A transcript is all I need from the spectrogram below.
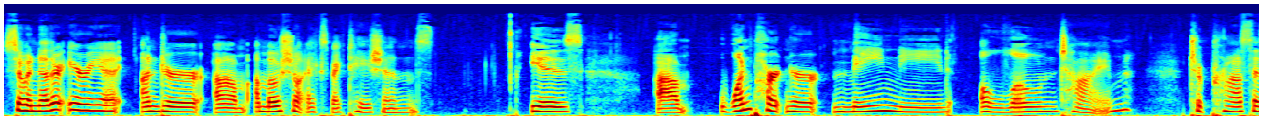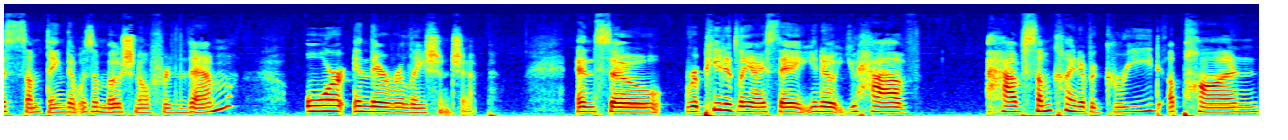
So, another area under um, emotional expectations is um, one partner may need alone time to process something that was emotional for them or in their relationship. And so repeatedly I say, you know, you have have some kind of agreed upon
